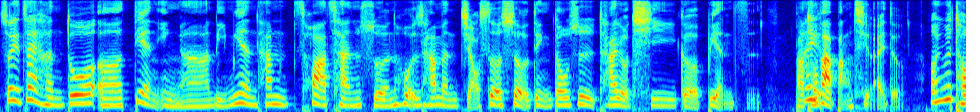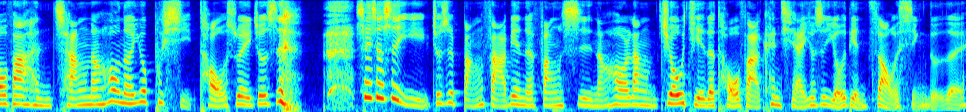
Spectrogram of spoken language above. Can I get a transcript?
所以在很多呃电影啊里面，他们画参孙或者是他们角色设定，都是他有七个辫子，把头发绑起来的哦。因为头发很长，然后呢又不洗头，所以就是 所以就是以就是绑发辫的方式，然后让纠结的头发看起来就是有点造型，对不对？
